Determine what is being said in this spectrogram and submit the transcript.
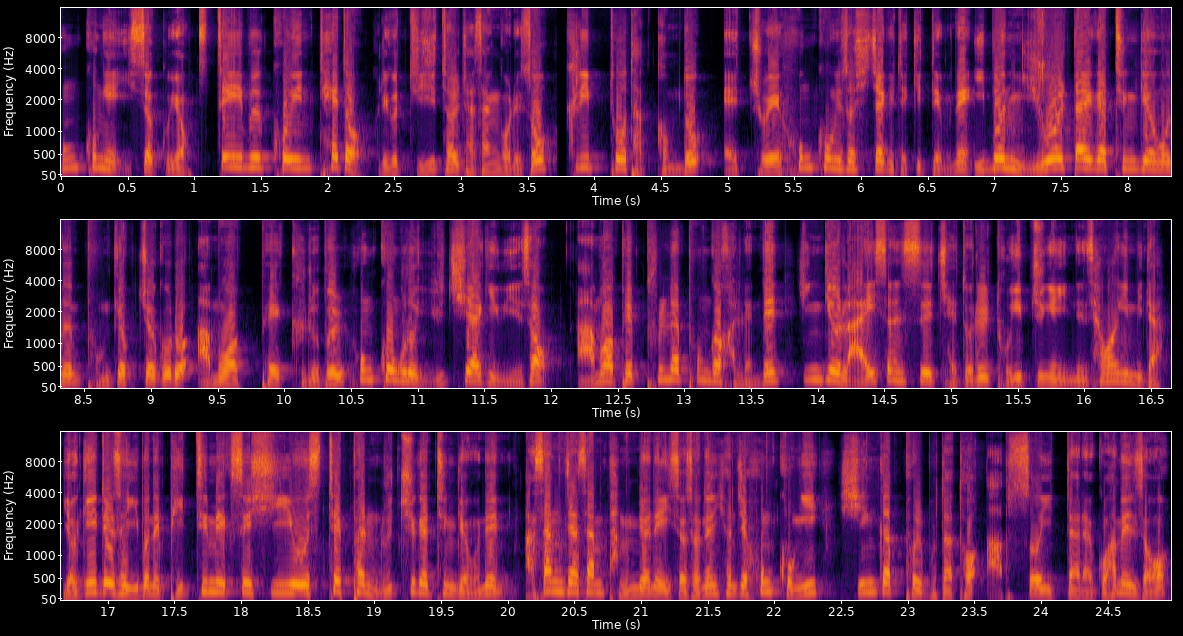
홍콩에 있었고요. 스테이블 코인 테더 그리고 디지털 자산 거래소 크립토닷컴도 애초에 홍콩에서 시작이 됐기 때문에 이번 6월 달 같은 경우는 본격적으로 암호화폐 그룹을 홍콩으로 유치하기 위해서 암호화폐 플랫폼과 관련된 신규 라이선스 제도를 도입 중에 있는 상황입니다. 여기에 대해서 이번에 비트맥스 CEO 스테판 루츠 같은 경우는 가상자 산 방면에 있어서는 현재 홍콩이 싱가폴보다 더 앞서 있다라고 하면서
